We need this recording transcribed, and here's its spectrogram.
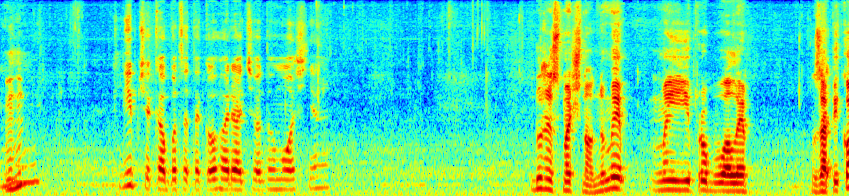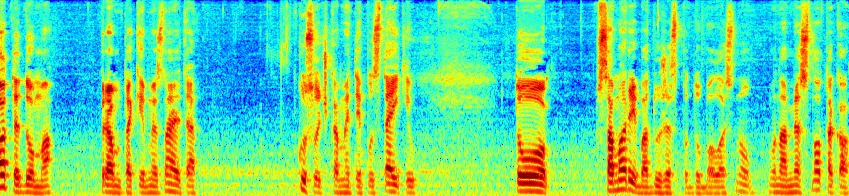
М. Хлібчик або це такого гарячого домашнього. Дуже смачно. Ну ми, ми її пробували запікати вдома. Прям такими, знаєте, кусочками типу стейків. То сама риба дуже сподобалась. Ну, вона м'ясна така.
